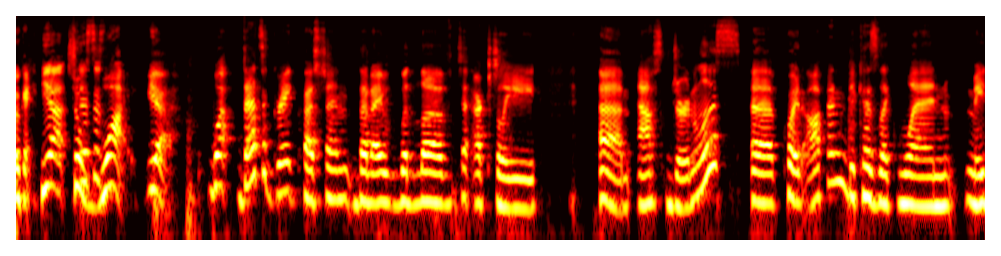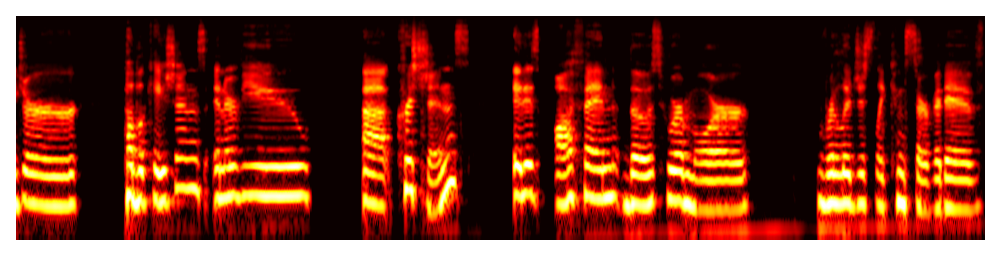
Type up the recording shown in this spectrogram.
okay Yeah. so is- why Yeah. Well, that's a great question that I would love to actually um, ask journalists uh, quite often because, like, when major publications interview uh, Christians, it is often those who are more religiously conservative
